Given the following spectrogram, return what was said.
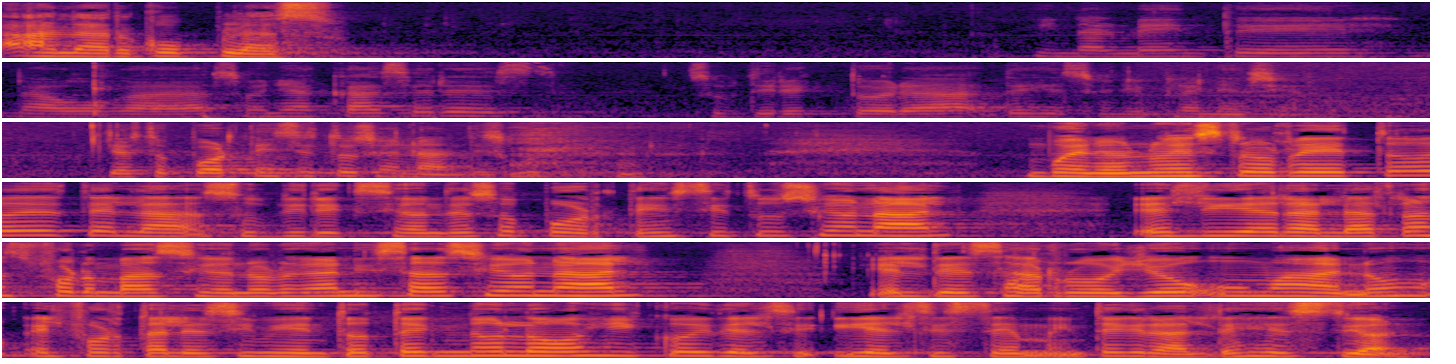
a largo plazo. Finalmente, la abogada Sonia Cáceres, subdirectora de gestión y planeación, de soporte institucional, disculpe. Bueno, nuestro reto desde la subdirección de soporte institucional es liderar la transformación organizacional el desarrollo humano, el fortalecimiento tecnológico y, el sistema integral de gestión.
